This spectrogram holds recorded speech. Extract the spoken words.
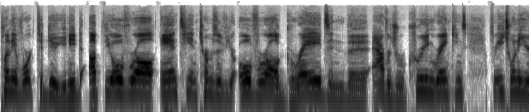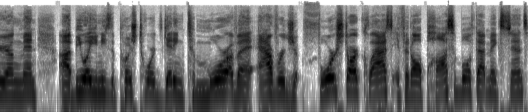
plenty of work to do. You need to up the overall ante in terms of your overall grades and the average recruiting rankings for each one of your young men. Uh, BYU needs to push towards getting to more of an average four-star class, if at all possible. If that makes sense,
